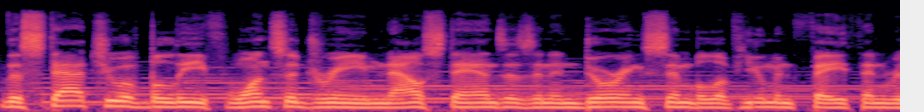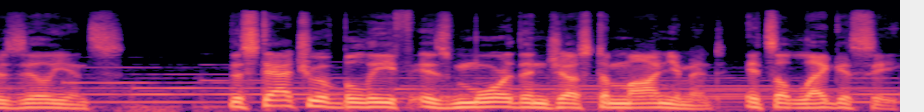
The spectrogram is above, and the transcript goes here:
The Statue of Belief, once a dream, now stands as an enduring symbol of human faith and resilience. The Statue of Belief is more than just a monument, it's a legacy.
